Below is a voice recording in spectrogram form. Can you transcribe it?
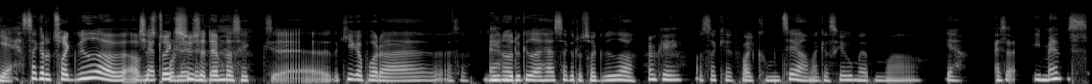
ja, så kan du trykke videre, og hvis du ikke synes, at dem, der skal, øh, kigger på dig, er altså, lige Ja. ja. noget, du gider have, så kan du trykke videre, Okay. og så kan folk kommentere, og man kan skrive med dem, og ja. Altså imens.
